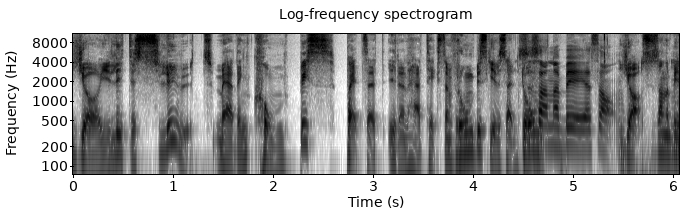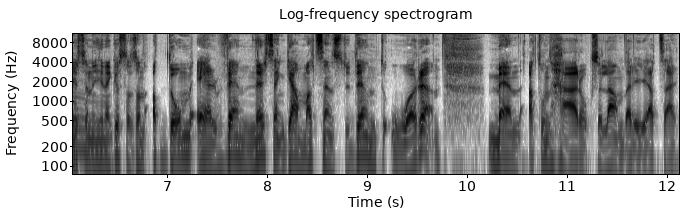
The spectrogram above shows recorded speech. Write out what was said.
gör ju lite slut med en kompis på ett sätt i den här texten, för hon beskriver så här, Susanna Birgersson. Ja, Susanna Birgersson och Gina Gustafsson, att de är vänner sen gammalt, sen studentåren. Men att hon här också landar i att så här,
